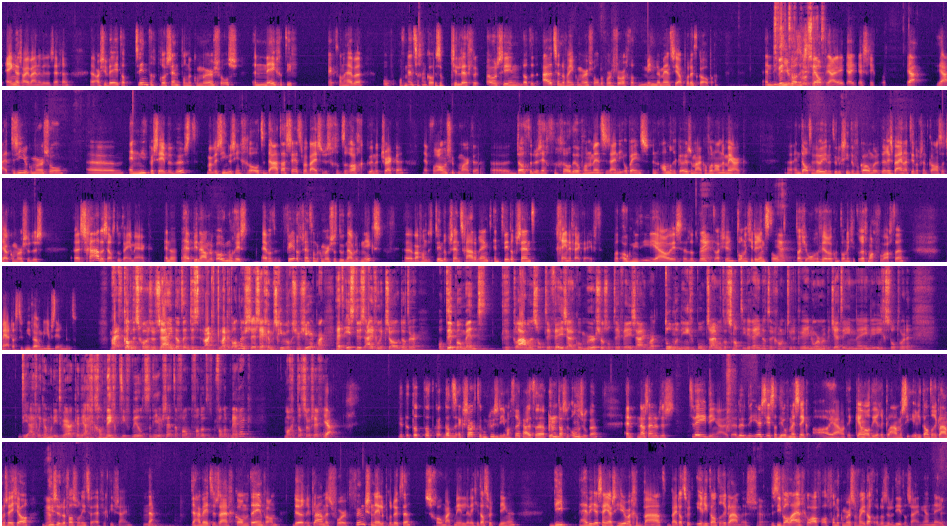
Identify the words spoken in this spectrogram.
enge zou je bijna willen zeggen. Uh, als je weet dat 20% van de commercials een negatief effect kan hebben op of mensen gaan kopen. Dus dan moet je letterlijk zo zien dat het uitzenden van je commercial ervoor zorgt dat minder mensen jouw product kopen. En die- hier was ik 20%. zelf, ja, jij, jij schrikt. Ja, ja, het zien je commercial ehm, en niet per se bewust, maar we zien dus in grote datasets waarbij ze dus gedrag kunnen tracken, eh, vooral in supermarkten, eh, dat er dus echt een groot deel van de mensen zijn die opeens een andere keuze maken voor een ander merk. Eh, en dat wil je natuurlijk zien te voorkomen. Er is bijna 20% kans dat jouw commercial dus eh, schade zelfs doet aan je merk. En dan heb je namelijk ook nog eens, hè, want 40% van de commercials doet namelijk niks, eh, waarvan dus 20% schade brengt en 20% geen effect heeft. Wat ook niet ideaal is. Dat betekent Nee. als je een tonnetje erin stopt, Ja. dat je ongeveer ook een tonnetje terug mag verwachten. Maar ja, dat is natuurlijk niet waarom die investering doet. Maar het kan dus gewoon zo zijn dat er, dus laat ik het, het anders eh, zeggen, misschien wel gechargeerd, maar het is dus eigenlijk zo dat er op dit moment reclames op tv zijn, commercials op tv zijn, waar tonnen ingepompt zijn, want dat snapt iedereen, dat er gewoon natuurlijk enorme budgetten in, eh, in, ingestopt worden, die eigenlijk helemaal niet werken en die eigenlijk gewoon negatief beeld neerzetten van, van, het, van het merk. Mag ik dat zo zeggen? Ja, dat, dat, dat, dat is exact de conclusie die je mag trekken uit eh, dat soort onderzoeken. En nou zijn er dus twee dingen uit. hè. De, de eerste is dat heel veel mensen denken: oh ja, want ik ken wel die reclames, die irritante reclames, weet je al. Die Ja. zullen vast wel niet zo effectief zijn. Hm. Nou, daar weten we dus eigenlijk al meteen van. De reclames voor functionele producten, schoonmaakmiddelen, weet je, dat soort dingen. Die hebben, zijn juist heel erg gebaat bij dat soort irritante reclames. Ja. Dus die vallen eigenlijk al af als van de commercial van je dacht, oh, dan zullen die het wel zijn. Ja, nee.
